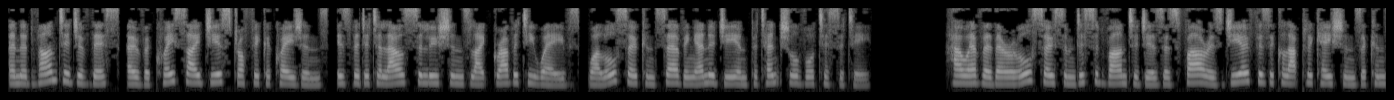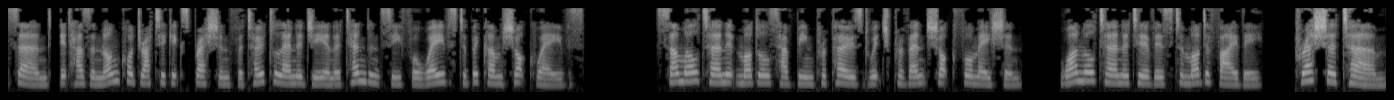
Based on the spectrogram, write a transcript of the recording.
An advantage of this, over quasi-geostrophic equations, is that it allows solutions like gravity waves, while also conserving energy and potential vorticity. However there are also some disadvantages as far as geophysical applications are concerned, it has a non-quadratic expression for total energy and a tendency for waves to become shock waves. Some alternate models have been proposed which prevent shock formation. One alternative is to modify the pressure term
